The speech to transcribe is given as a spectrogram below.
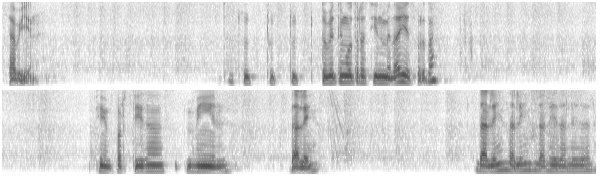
está bien. Todavía tengo otras 100 medallas, ¿verdad? 100 partidas, 1000. Dale. Dale, dale, dale, dale, dale.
